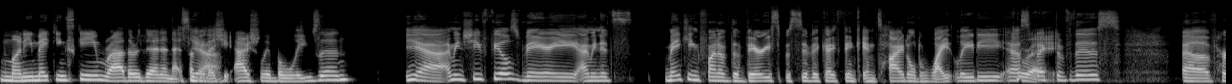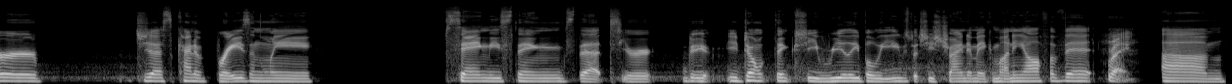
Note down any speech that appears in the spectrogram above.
money making scheme rather than in that something Yeah. that she actually believes in. Yeah, I mean, she feels very. I mean, it's making fun of the very specific, I think, entitled white lady aspect Right. of this, of her just kind of brazenly saying these things that you're you you don't think she really believes, but she's trying to make money off of it. Right. Um,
